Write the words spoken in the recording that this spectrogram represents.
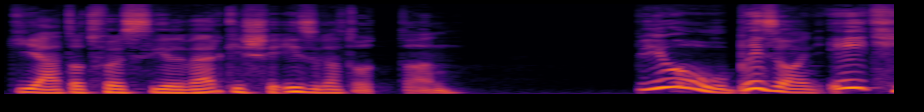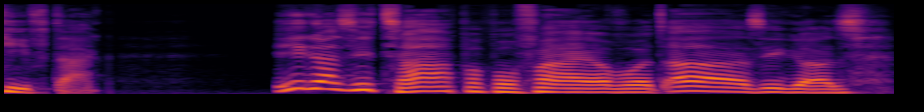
kiáltott föl Silver kisé izgatottan. Pew, bizony, így hívták. Igazi cápapofája volt, az igaz.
